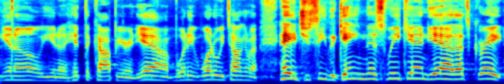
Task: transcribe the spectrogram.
you know, you know, hit the copier and yeah, what are, what are we talking about? Hey, did you see the game this weekend? Yeah, that's great.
